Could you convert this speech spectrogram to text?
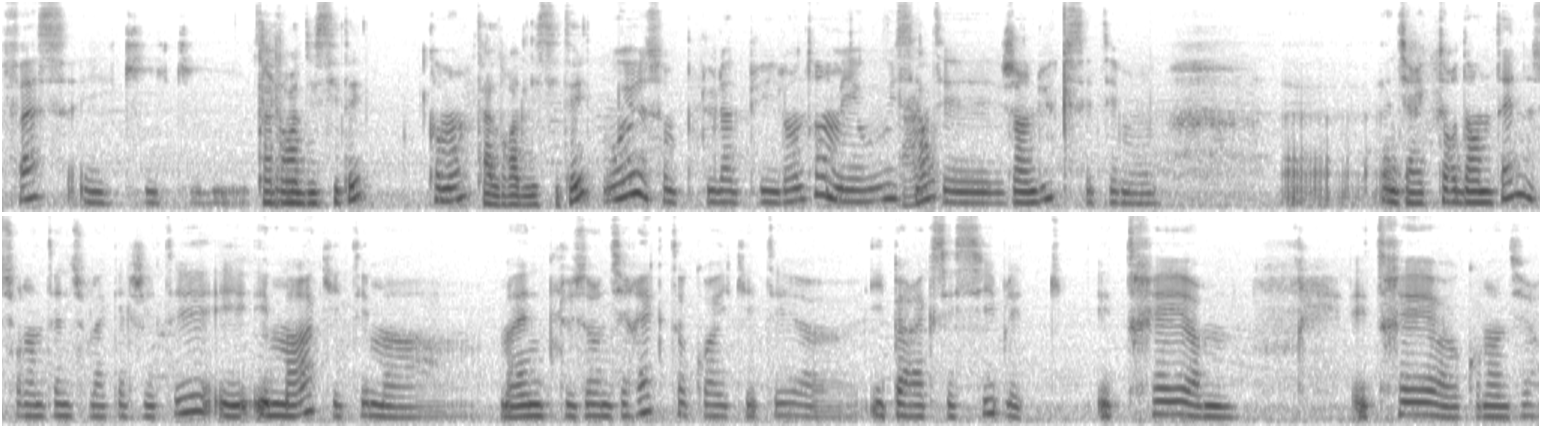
face et qui. qui T'as le droit de les citer Comment? T'as le droit de les citer? Oui, ils sont plus là depuis longtemps, mais oui, ah. c'était Jean-Luc, c'était mon euh, un directeur d'antenne sur l'antenne sur laquelle j'étais, et Emma, qui était ma, ma N plus 1 directe, quoi, et qui était euh, hyper accessible et, et très, euh, et très comment dire,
